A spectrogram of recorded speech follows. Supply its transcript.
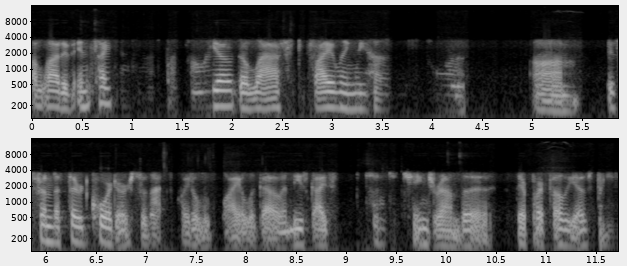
a lot of insight into his portfolio. The last filing we have for, um, is from the third quarter, so that's quite a while ago. And these guys tend to change around the their portfolios pretty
